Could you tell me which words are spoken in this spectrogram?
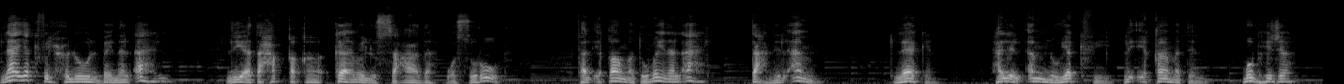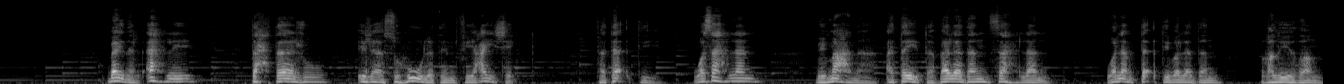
لا يكفي الحلول بين الأهل ليتحقق كامل السعادة والسرور. فالإقامة بين الأهل تعني الأمن. لكن هل الأمن يكفي لإقامة مبهجة؟ بين الأهل تحتاج إلى سهولة في عيشك فتأتي وسهلا. بمعنى أتيت بلدا سهلا ولم تأت بلدا غليظا.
